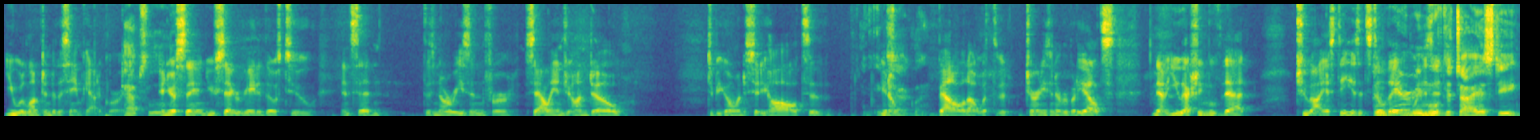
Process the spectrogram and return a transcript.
you were lumped into the same category. Absolutely. And you're saying you segregated those two and said there's no reason for Sally and John Doe to be going to City Hall to, you exactly. know, battle it out with attorneys and everybody else. Now, you actually moved that to ISD. Is it still there? We Is moved it? it to ISD.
